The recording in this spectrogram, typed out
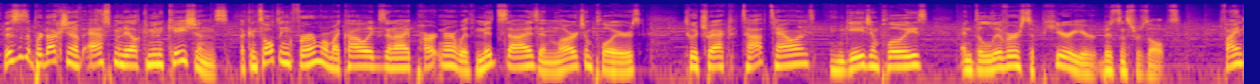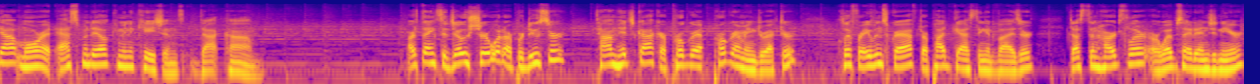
This is a production of Aspendale Communications, a consulting firm where my colleagues and I partner with mid-size and large employers to attract top talent, engage employees, and deliver superior business results. Find out more at aspendalecommunications.com. Our thanks to Joe Sherwood, our producer, Tom Hitchcock, our program- programming director, Cliff Ravenscraft, our podcasting advisor, Dustin Hartzler, our website engineer,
